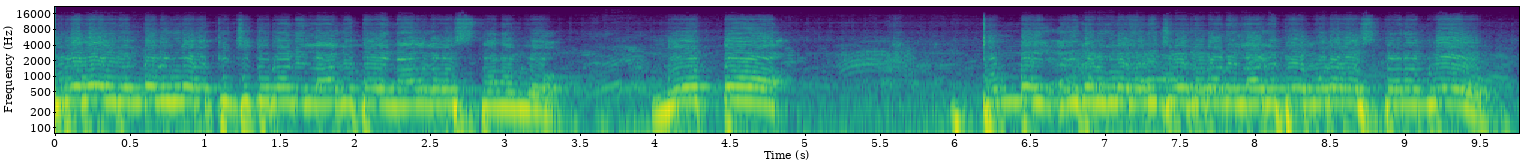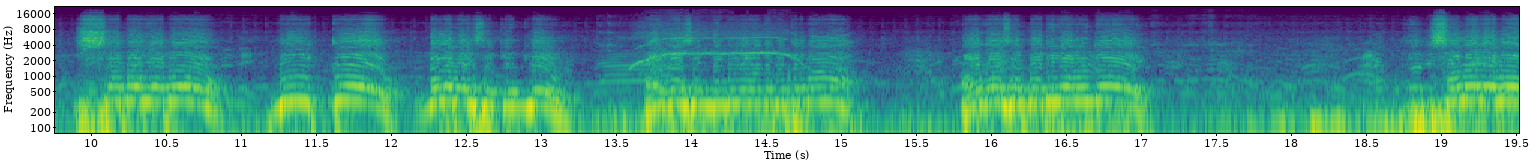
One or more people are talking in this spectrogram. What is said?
ఇరవై రెండు అడుగుల ఎక్కించు దూరాన్ని లాగితే నాలుగవ స్థానంలో నూట తొంభై ఐదు అడుగుల ఎడించిన దూరాన్ని లాగితే మూడవ స్థానంలో సమయము మీకు నలభై సెకండ్లు. అవకాశం దండిగా ఉంది మిత్రమా? అవకాశం దండిగా ఉంది. సమయము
